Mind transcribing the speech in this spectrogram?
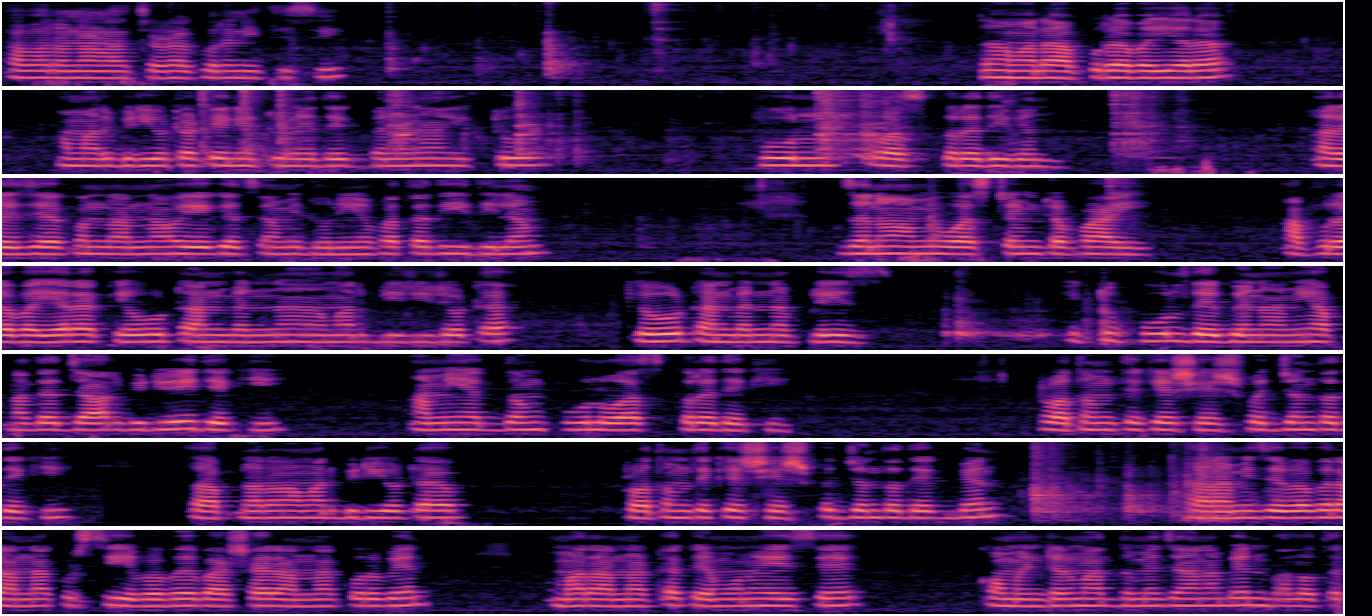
আবারও নাড়াচাড়া করে নিতেছি। তো আমার আপুরা, ভাইয়ারা আমার ভিডিওটা টেনে টুনে দেখবেন না, একটু ফুল ওয়াশ করে দিবেন। আর এই যে এখন রান্না হয়ে গেছে, আমি ধনিয়া পাতা দিয়ে দিলাম। যেন আমি ওয়াশ টাইমটা পাই। আপুরা ভাইয়ারা কেউ টানবেন না, আমার ভিডিওটা কেউ টানবেন না, প্লিজ। একটু ফুল দেখবেন, আমি আপনাদের যার ভিডিওই দেখি, আমি একদম ফুল ওয়াশ করে দেখি। প্রথম থেকে শেষ পর্যন্ত দেখি। তো আপনারাও আমার ভিডিওটা প্রথম থেকে শেষ পর্যন্ত দেখবেন। আর আমি যেভাবে রান্না করছি, এভাবে বাসায় রান্না করবেন। আমার রান্নাটা কেমন হয়েছে কমেন্টের মাধ্যমে জানাবেন। ভালো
